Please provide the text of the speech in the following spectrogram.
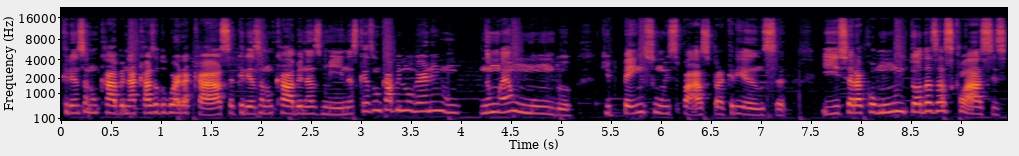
criança não cabe na casa do guarda-caça, criança não cabe nas minas, criança não cabe em lugar nenhum. Não é um mundo que pensa um espaço para criança. E isso era comum em todas as classes.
